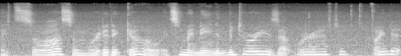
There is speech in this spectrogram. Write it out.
It's so awesome. Where did it go? It's in my main inventory? Is that where I have to find it?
